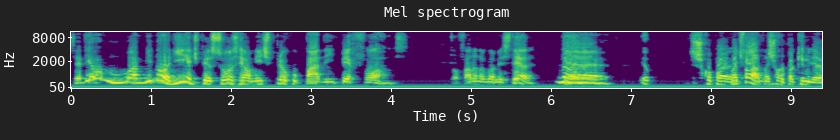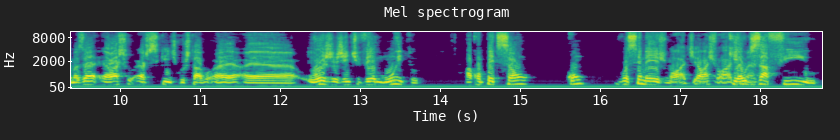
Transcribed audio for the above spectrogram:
Você vê uma, uma minoria de pessoas realmente preocupadas em performance. Estou falando alguma besteira? Não, é, não. Desculpa. Pode falar, pode desculpa falar. aqui, Mineira, mas é, eu acho, acho o seguinte, Gustavo. É, é, hoje a gente vê muito a competição com você mesmo. Pode, eu acho ótimo. Que é o né? desafio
